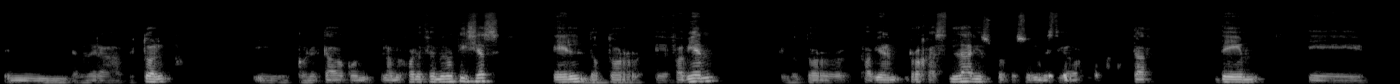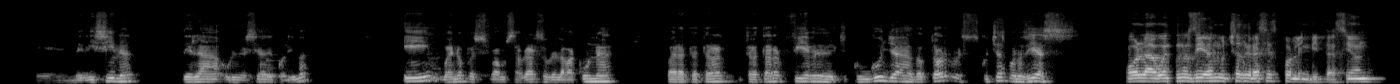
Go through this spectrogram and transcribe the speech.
de manera virtual y conectado con la mejor FM Noticias, el doctor eh, Fabián, el doctor Fabián Rojas Larios, profesor investigador de la Facultad de eh, Medicina de la Universidad de Colima. Y bueno, pues vamos a hablar sobre la vacuna para tratar, tratar fiebre del chikungunya. Doctor, ¿me escuchas? Buenos días. Hola, buenos días. Muchas gracias por la invitación.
